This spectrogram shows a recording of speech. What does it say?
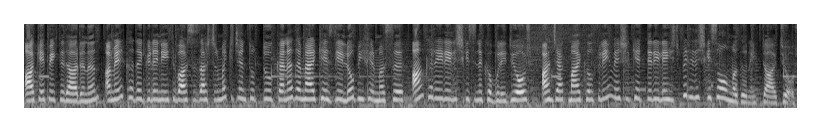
AKP iktidarının Amerika'da Gülen'i itibarsızlaştırmak için tuttuğu Kanada merkezli lobi firması Ankara ile ilişkisini kabul ediyor ancak Michael Flynn ve şirketleriyle hiçbir ilişkisi olmadığını iddia ediyor.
